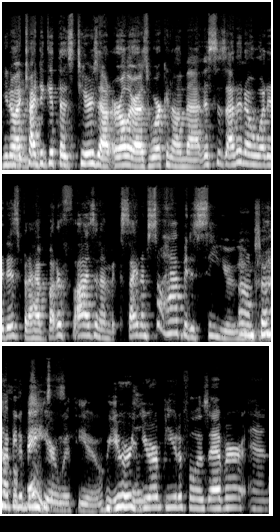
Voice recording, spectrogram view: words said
You know, um, I tried to get those tears out earlier. I was working on that. This is I don't know what it is, but I have butterflies and I'm excited. I'm so happy to see you. Oh, I'm so happy to face. be here with you. You're you're beautiful as ever, and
